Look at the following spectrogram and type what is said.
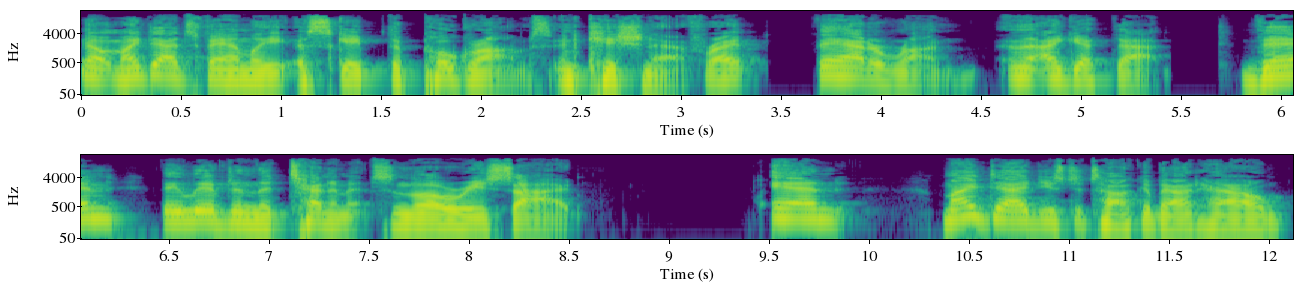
you know, my dad's family escaped the pogroms in Kishinev, right? They had a run. And I get that. Then they lived in the tenements in the Lower East Side. And my dad used to talk about how,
